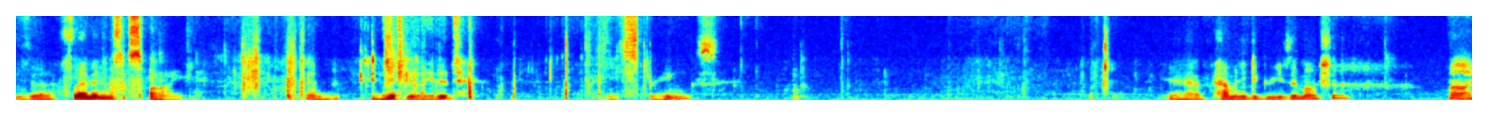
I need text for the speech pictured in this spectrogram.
is a Flemons' spine. And manipulated these strings. You have how many degrees of motion? Well,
